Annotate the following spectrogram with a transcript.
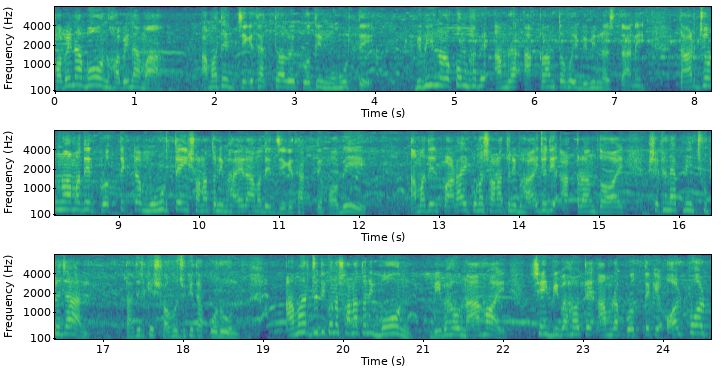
হবে না বোন, হবে না মা। আমাদের জেগে থাকতে হবে প্রতি মুহূর্তে। বিভিন্ন রকমভাবে আমরা আক্রান্ত হই বিভিন্ন স্থানে। তার জন্য আমাদের প্রত্যেকটা মুহূর্তেই সনাতনী ভাইয়েরা আমাদের জেগে থাকতে হবে। আমাদের পাড়ায় কোনো সনাতনী ভাই যদি আক্রান্ত হয়, সেখানে আপনি ছুটে যান। তাদেরকে সহযোগিতা করুন। আমার যদি কোনো সনাতনী বোন বিবাহ না হয়, সেই বিবাহতে আমরা প্রত্যেকে অল্প অল্প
